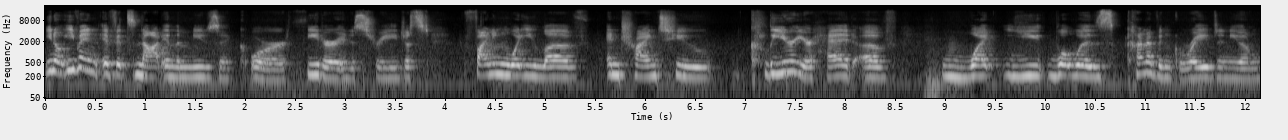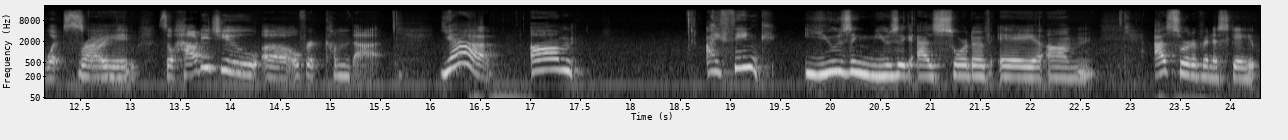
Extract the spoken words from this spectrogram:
you know, even if it's not in the music or theater industry, just finding what you love and trying to clear your head of what you what was kind of engraved in you and what scarred Right. you. So how did you uh, overcome that? Yeah. Um I think using music as sort of a um as sort of an escape.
